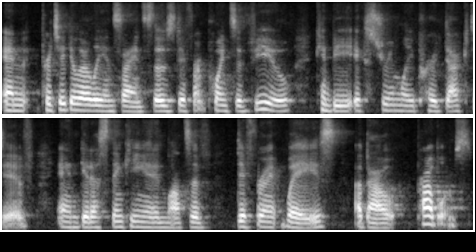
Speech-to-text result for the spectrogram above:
And particularly in science, those different points of view can be extremely productive and get us thinking in lots of different ways about problems.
